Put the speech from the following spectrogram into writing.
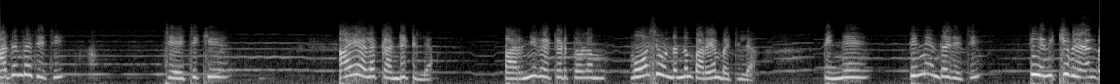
അതെന്താ ചേച്ചി? ചേച്ചിക്ക് അയാളെ കണ്ടിട്ടില്ല. പറഞ്ഞു കേട്ടിടത്തോളം മോശമുണ്ടെന്നും പറയാൻ പറ്റില്ല. പിന്നെ പിന്നെ എന്താ ചേച്ചി? എനിക്ക് വേണ്ട.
